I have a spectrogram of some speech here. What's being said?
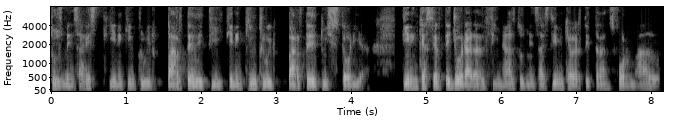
tus mensajes tienen que incluir parte de ti, tienen que incluir parte de tu historia, tienen que hacerte llorar al final, tus mensajes tienen que haberte transformado.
